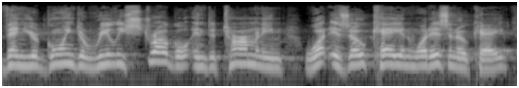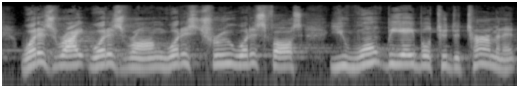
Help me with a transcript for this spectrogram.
then you're going to really struggle in determining what is okay and what isn't okay, what is right, what is wrong, what is true, what is false. You won't be able to determine it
